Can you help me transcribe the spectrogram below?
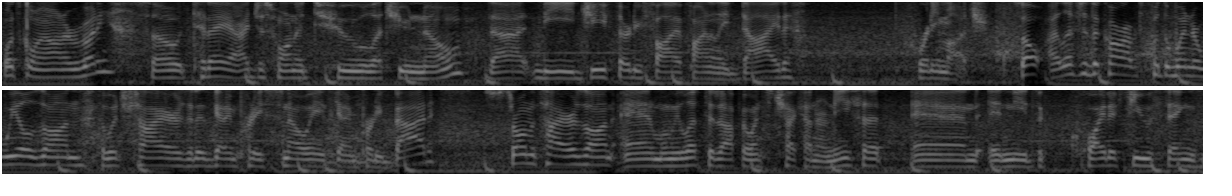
What's going on everybody? So today I just wanted to let you know that the G35 finally died pretty much. So I lifted the car up to put the winter wheels on, the winter tires. It is getting pretty snowy, it's getting pretty bad. So throwing the tires on and when we lifted it up I went to check underneath it and it needs a, quite a few things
